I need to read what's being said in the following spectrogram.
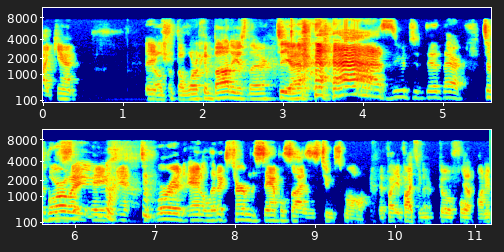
I can't. it- but the working body is there. yeah, see what you did there. To borrow a, a, See? to borrow an analytics term, the sample size is too small. If I if I can fair. go full Yep. money,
